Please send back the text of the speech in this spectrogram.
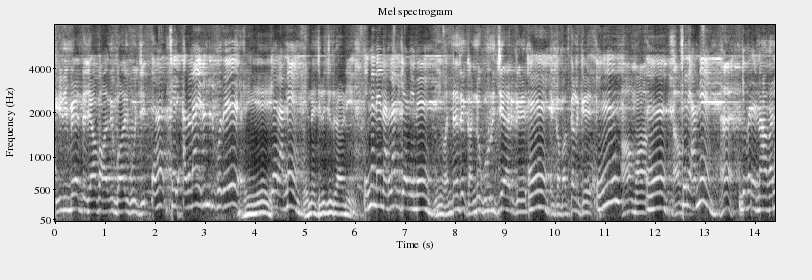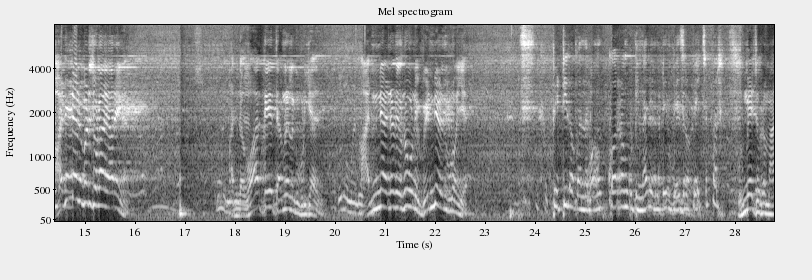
இனிமே இந்த ஜாமான் அது பாதி போச்சு. சரி அதெல்லாம் இருந்துட்டு போகுது. யார் அண்ணே. என்ன சிரிச்சுட்டு ராணி என்னண்ணே நல்லா இருக்கியா நீனு? நீ வந்தது கண்ணு குளிர்ச்சியா இருக்கு. எங்க மக்களுக்கு? ஆமா. சரி அண்ணே. இங்க பாரு நான் வந்து அண்ணன் மட்டும் சொல்லாத யாரையும் அந்த வார்த்தையே தமிழனுக்கு பிடிக்காது. அண்ணன் அண்ணன் சொன்னா உன்னை வெண்ணி எழுதி போடுவாங்க. பெட்டியில உட்காந்துருக்கோம் குரங்குட்டி மாதிரி இது பேசுற பேச்ச பாரு. உண்மையை சொல்றேம்மா.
